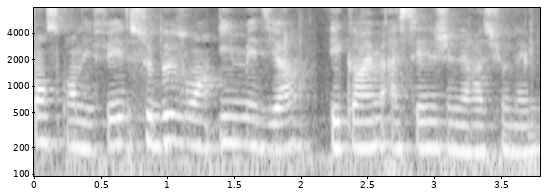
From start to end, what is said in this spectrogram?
pense qu'en effet, ce besoin immédiat est quand même assez générationnel.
